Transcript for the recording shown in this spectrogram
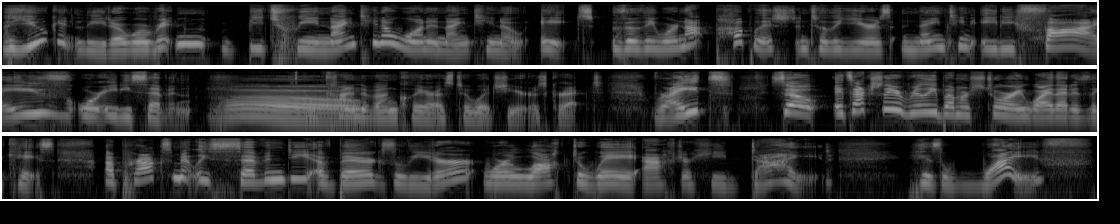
The Jugendlieder were written between 1901 and 1908, though they were not published until the years 1985 or 87. Whoa. I'm kind of unclear as to which year is correct. Right? So it's actually a really bummer story why that is the case. Approximately 70 of Berg's Lieder were locked away after he died. His wife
